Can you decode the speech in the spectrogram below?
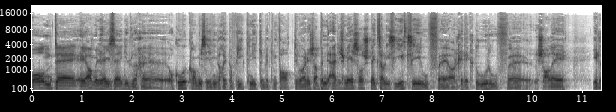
Und äh, ja, wir haben es eigentlich äh, auch gut gehabt. Wir sind immer ein bisschen picknicken mit dem Vater. Er ist, aber er ist mehr so spezialisiert auf äh, Architektur, auf äh, Chalet. In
